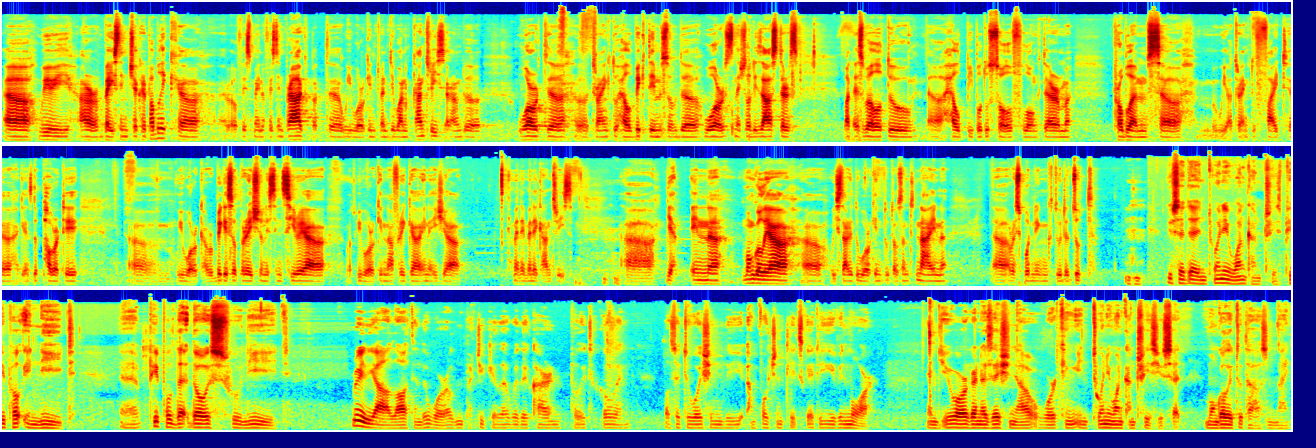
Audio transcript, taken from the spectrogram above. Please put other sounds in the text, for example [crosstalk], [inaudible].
Uh, we are based in Czech Republic, uh, office main office in Prague, but uh, we work in 21 countries around the world, uh, uh, trying to help victims of the wars, natural disasters, but as well to uh, help people to solve long-term problems. Uh, we are trying to fight uh, against the poverty. Um, we work. Our biggest operation is in Syria, but we work in Africa, in Asia, many many countries. Uh, yeah, in uh, Mongolia, uh, we started to work in 2009, responding to the Zut. Mm-hmm. You said in 21 countries, people in need. Uh, people that those who need really are a lot in the world, in particular with the current political and situation. The unfortunately, it's getting even more. And your organization now working in 21 countries. You said Mongolia 2009.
